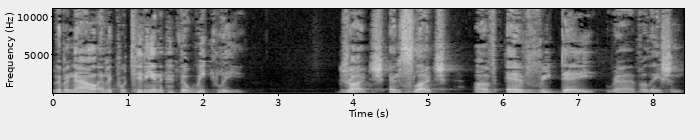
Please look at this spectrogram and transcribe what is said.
the banal and the quotidian, the weekly drudge and sludge of everyday revelation.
